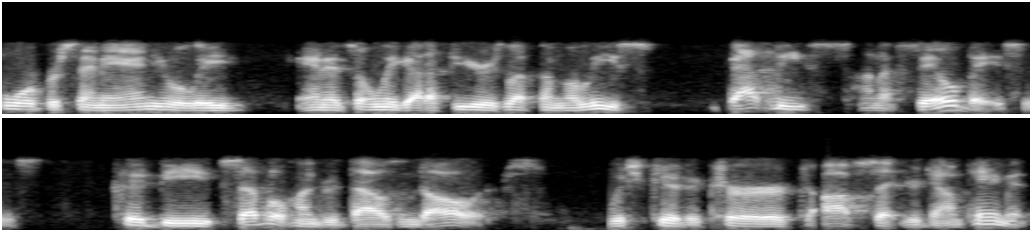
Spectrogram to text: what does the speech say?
4% annually, and it's only got a few years left on the lease. That lease on a sale basis could be several hundred thousand dollars, which could occur to offset your down payment.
